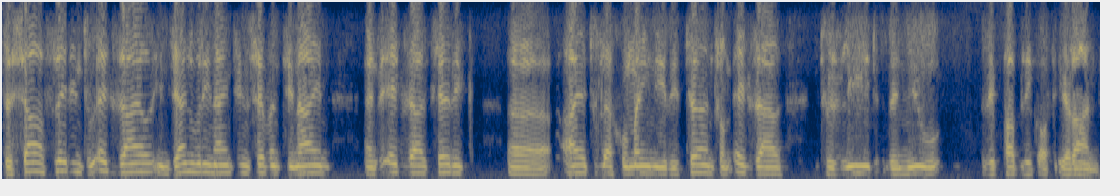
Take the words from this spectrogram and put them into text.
The Shah fled into exile in January 1979 and the exiled cleric uh, Ayatollah Khomeini returned from exile to lead the new Republic of Iran.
